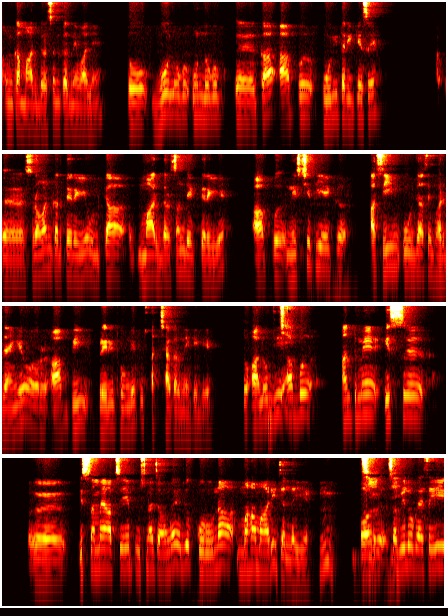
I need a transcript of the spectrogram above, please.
उनका मार्गदर्शन करने वाले हैं। तो वो लोगों उन लोगों का आप पूरी तरीके से श्रवण करते रहिए उनका मार्गदर्शन देखते रहिए। आप निश्चित ही एक असीम ऊर्जा से भर जाएँगे और आप भी प्रेरित होंगे कुछ अच्छा करने के लिए। तो आलोक जी अब अंत में इस इस समय आपसे ये पूछना चाहूँगा जो कोरोना महामारी चल रही है हम्म, और सभी लोग ऐसे ही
